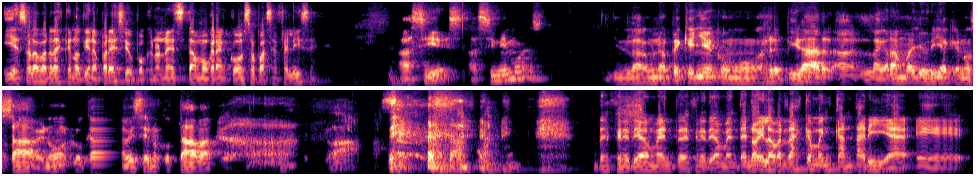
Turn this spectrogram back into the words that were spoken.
y eso la verdad es que no tiene precio, porque no necesitamos gran cosa para ser felices. Así es, así mismo es. Una pequeña como respirar a la gran mayoría que no sabe, ¿no? Lo que a veces nos costaba. definitivamente, definitivamente. No, y la verdad es que me encantaría eh,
